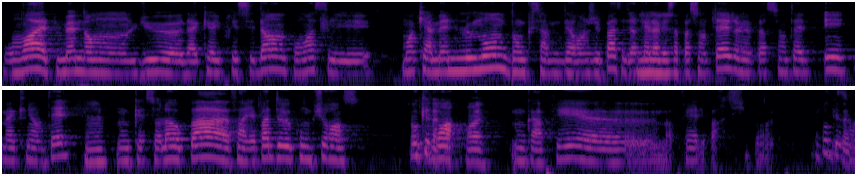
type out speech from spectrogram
pour moi, et puis même dans mon lieu d'accueil précédent, pour moi, c'est moi qui amène le monde, donc ça me dérangeait pas. C'est-à-dire qu'elle Mhm. avait sa patientèle, j'avais ma patientèle et ma clientèle. Mhm. Donc qu'elle soit là ou pas, enfin, il n'y a pas de concurrence. Ok, d'accord. Ouais. Donc après, euh, après elle est partie. Bon, elle Ok, fait son,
